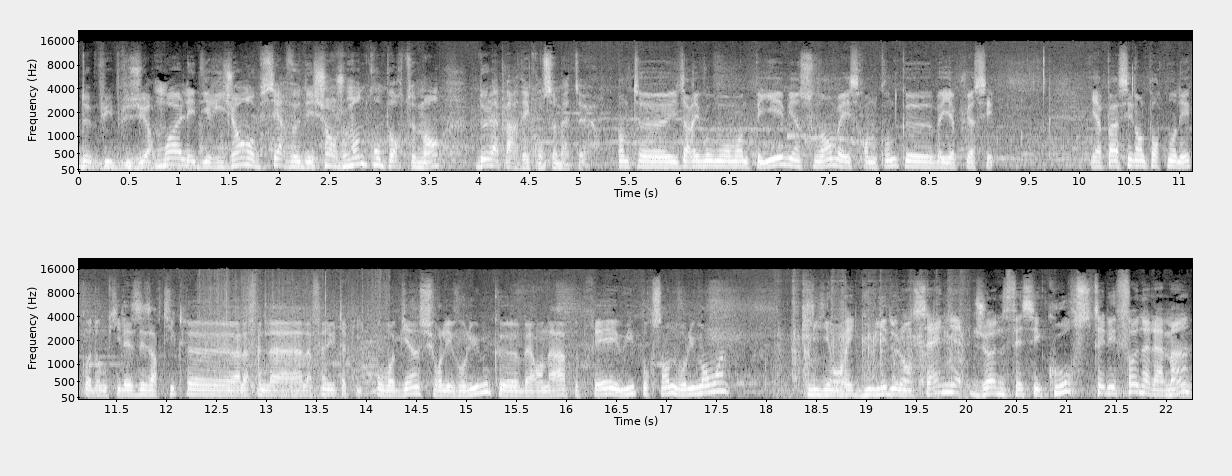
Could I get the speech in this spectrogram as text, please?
Depuis plusieurs mois, les dirigeants observent des changements de comportement de la part des consommateurs. Quand euh, ils arrivent au moment de payer, bien souvent, bah, ils se rendent compte qu'il bah, n'y a plus assez. Il n'y a pas assez dans le porte-monnaie, donc ils laissent des articles euh, à la fin, du tapis. On voit bien sur les volumes qu'on bah, a à peu près 8% de volume en moins. Client régulier de l'enseigne, John fait ses courses, téléphone à la main,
